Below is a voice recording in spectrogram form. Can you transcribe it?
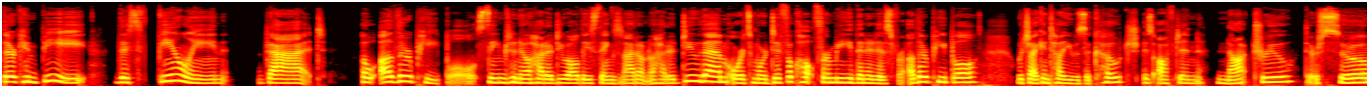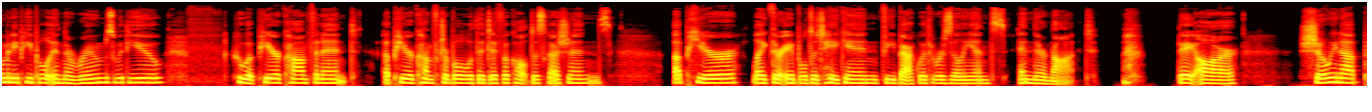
there can be this feeling that, oh, other people seem to know how to do all these things and I don't know how to do them, or it's more difficult for me than it is for other people, which I can tell you as a coach is often not true. There's so many people in the rooms with you who appear confident, appear comfortable with the difficult discussions appear like they're able to take in feedback with resilience, and they're not. they are showing up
